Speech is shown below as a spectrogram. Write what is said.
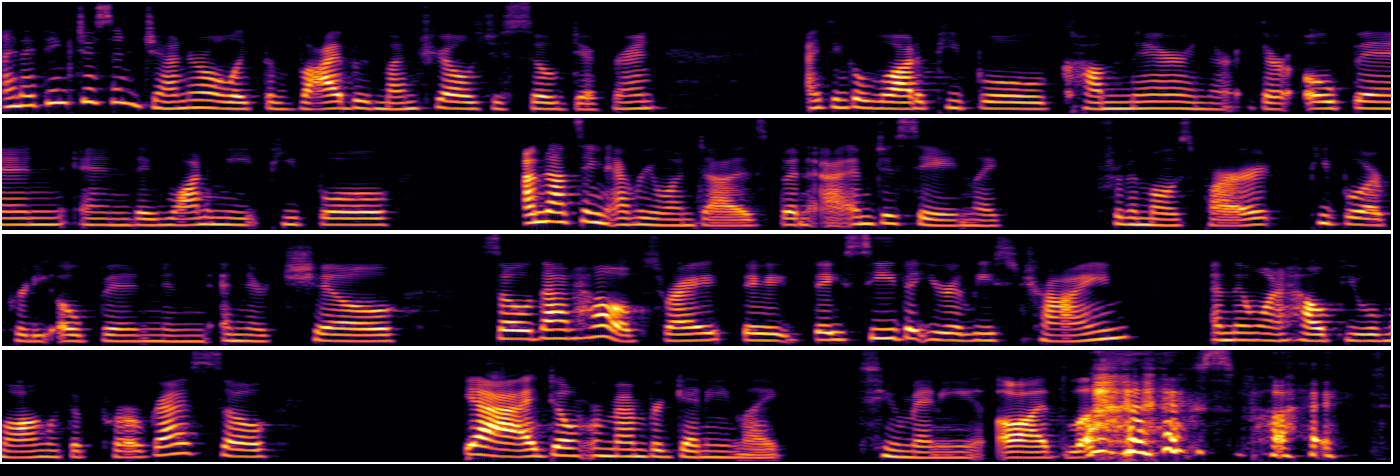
and i think just in general like the vibe of montreal is just so different. I think a lot of people come there and they're they're open and they want to meet people I'm not saying everyone does, but I'm just saying like for the most part, people are pretty open and and they're chill. So that helps, right? They they see that you're at least trying and they want to help you along with the progress. So yeah, I don't remember getting like too many odd looks, but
